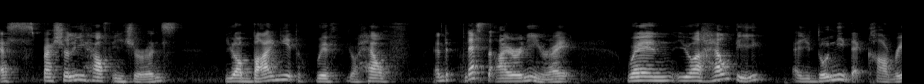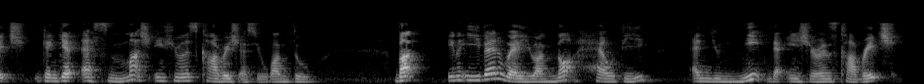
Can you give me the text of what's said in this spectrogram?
especially health insurance, you are buying it with your health. And that's the irony, right? When you are healthy and you don't need that coverage, you can get as much insurance coverage as you want to. But in an event where you are not healthy and you need that insurance coverage,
